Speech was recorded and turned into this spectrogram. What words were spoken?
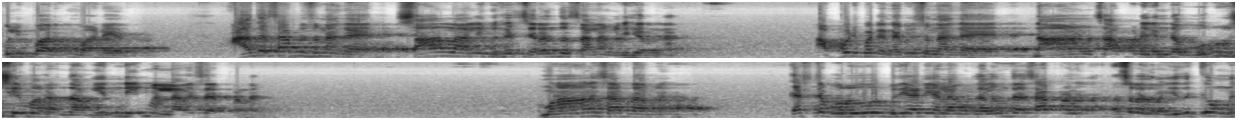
புளிப்பா இருக்கும் வாடையா இருக்கும். அதை சாப்பிட்டு சொன்னாங்க சாலாலி மிக சிறந்த சாலம் வினிகர்னா. அப்படிப்பட்ட நபி சொன்னாங்க நான் சாப்பிடுகின்ற ஒரு விஷயமாக இருந்தால் என்னையும் அல்லாவே ஷேர் பண்ணாங்க ரொம்ப நாளும் சாப்பிடாம கஷ்டம் ஒரு ஊர் பிரியாணி எல்லாம் கொடுத்தாலும் தான் சாப்பிடணும். சொல்றது இதுக்கு ஒன்று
